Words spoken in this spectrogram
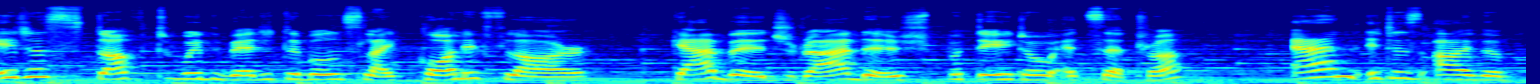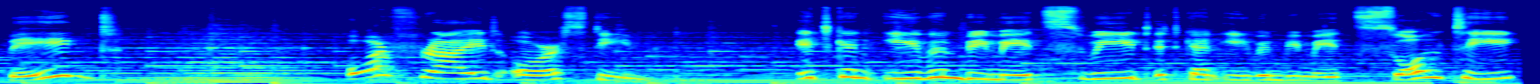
it is stuffed with vegetables like cauliflower, cabbage, radish, potato, etc and it is either baked or fried or steamed. It can even be made sweet, it can even be made salty.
